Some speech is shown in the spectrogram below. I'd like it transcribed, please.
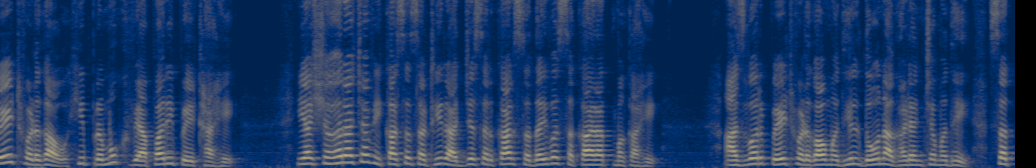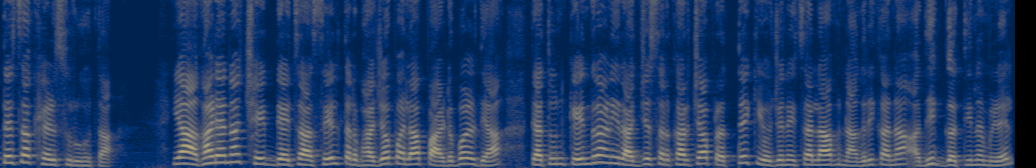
पेठ वडगाव ही प्रमुख व्यापारी पेठ आहे. या शहराच्या विकासासाठी राज्य सरकार सदैव सकारात्मक आहे. आजवर पेठ वडगावमधील दोन आघाड्यांच्या मध्ये सत्तेचा खेळ सुरू होता. या आघाड्यांना छेद द्यायचा असेल तर भाजपला पाठबळ द्या. त्यातून केंद्र आणि राज्य सरकारच्या प्रत्येक योजनेचा लाभ नागरिकांना अधिक गतीनं मिळेल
